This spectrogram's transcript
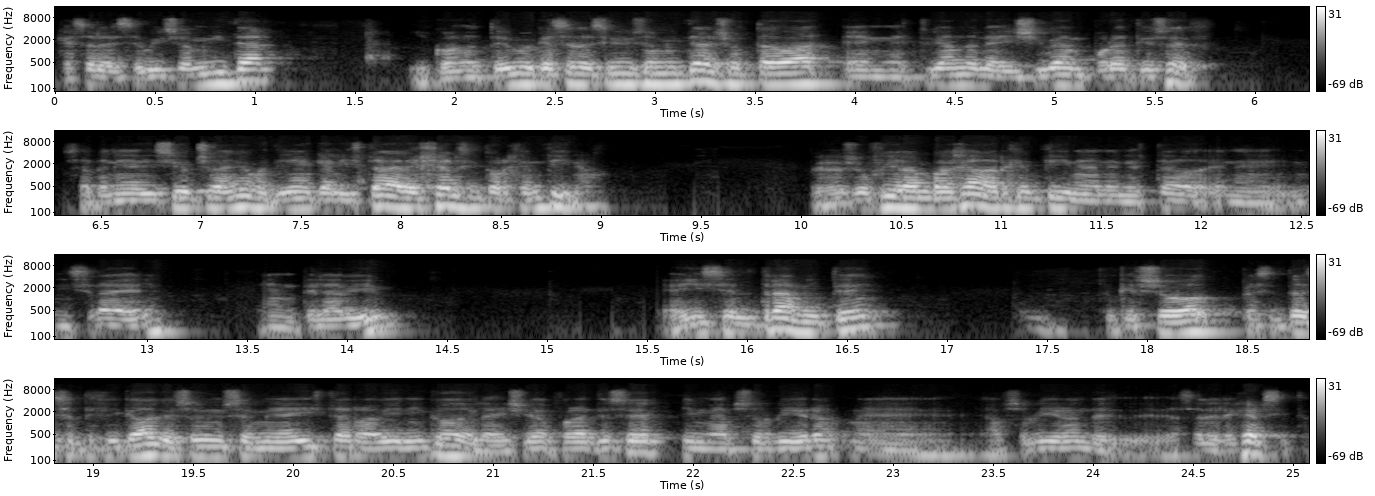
que hacer el servicio militar, y cuando tuve que hacer el servicio militar, yo estaba en, estudiando en la Yeshiva en Porat Yosef. Ya tenía 18 años, me tenía que alistar al ejército argentino. Pero yo fui a la embajada argentina en, el estado, en, Israel, en Tel Aviv, e hice el trámite, porque yo presenté el certificado que soy un seminarista rabínico de la Yeshiva Porat Yosef y me absolvieron, de, hacer el ejército.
